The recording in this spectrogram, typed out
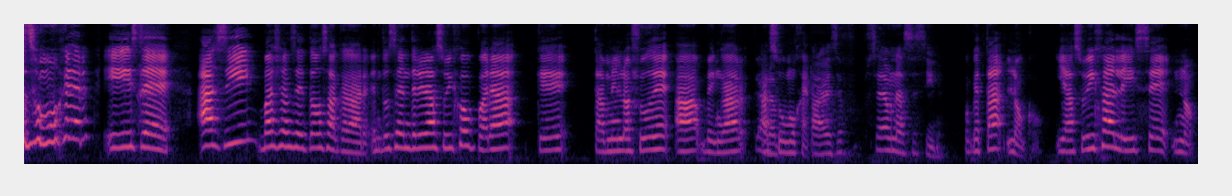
a su mujer y dice, así váyanse todos a cagar. Entonces entrena a su hijo para que también lo ayude a vengar a su mujer. Para que se- sea un asesino. Porque está loco. Y a su hija le dice, no,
